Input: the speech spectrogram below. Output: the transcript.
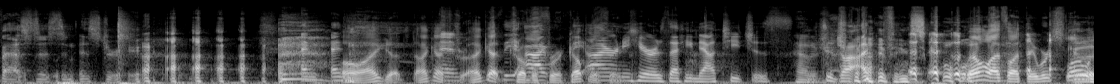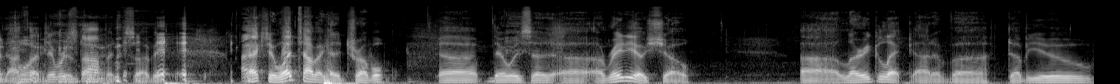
Fastest in history. And, and, Oh, I got, I got, tr- I got trouble ir- for a couple The of irony things. here is that he now teaches How to to drive. Driving school. Well, I thought they were slowing. Good I thought they were stopping. point. So I mean, actually, one time I got in trouble. Uh, there was a, a, a radio show. Uh, Larry Glick out of uh, W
